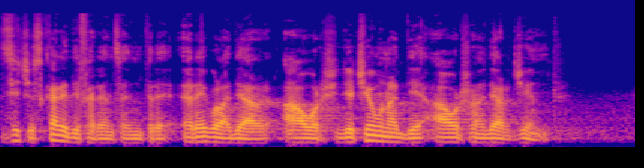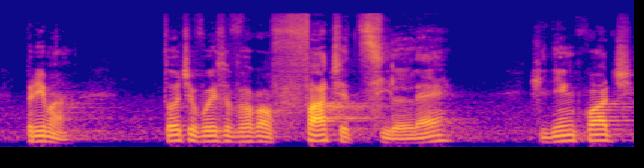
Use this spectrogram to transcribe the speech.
Ziceți, care e diferența între regula de aur și de ce una de aur și una de argint? Prima, tot ce voi să vă facă, faceți-le și din coaci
